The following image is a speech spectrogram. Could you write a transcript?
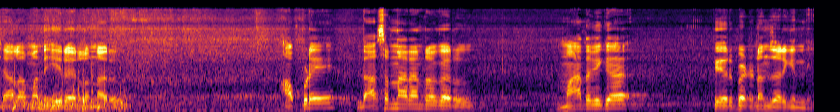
చాలామంది హీరోయిన్లు ఉన్నారు. అప్పుడే దాసరి నారాయణరావు గారు మాధవిగా పేరు పెట్టడం జరిగింది.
